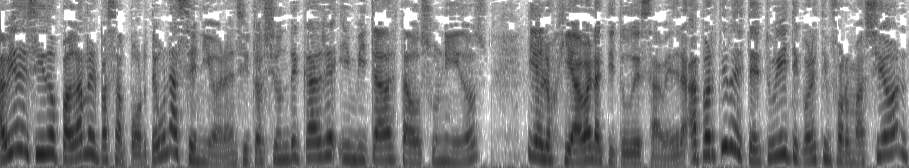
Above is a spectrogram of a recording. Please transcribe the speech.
había decidido pagarle el pasaporte a una señora en situación de calle invitada a Estados Unidos y elogiaba la actitud de Saavedra. A partir de este tuit y con esta información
